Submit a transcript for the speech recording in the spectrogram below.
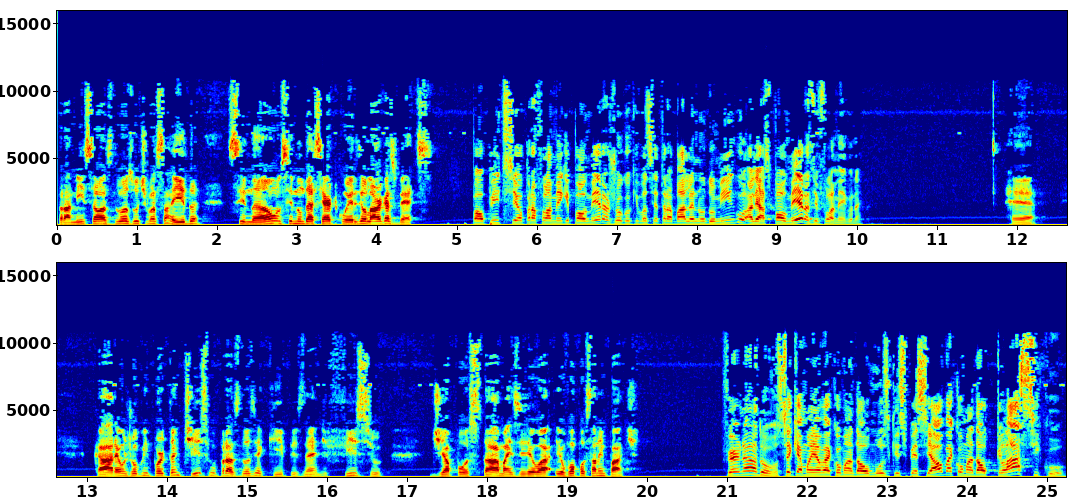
Para mim são as duas últimas saídas. Se não, se não der certo com eles, eu largo as bets. Palpite seu para Flamengo e Palmeiras, jogo que você trabalha no domingo. Aliás, Palmeiras e Flamengo, né? É. Cara, é um jogo importantíssimo para as duas equipes, né? Difícil de apostar, mas eu, eu vou apostar no empate. Fernando, você que amanhã vai comandar o Música Especial, vai comandar o clássico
